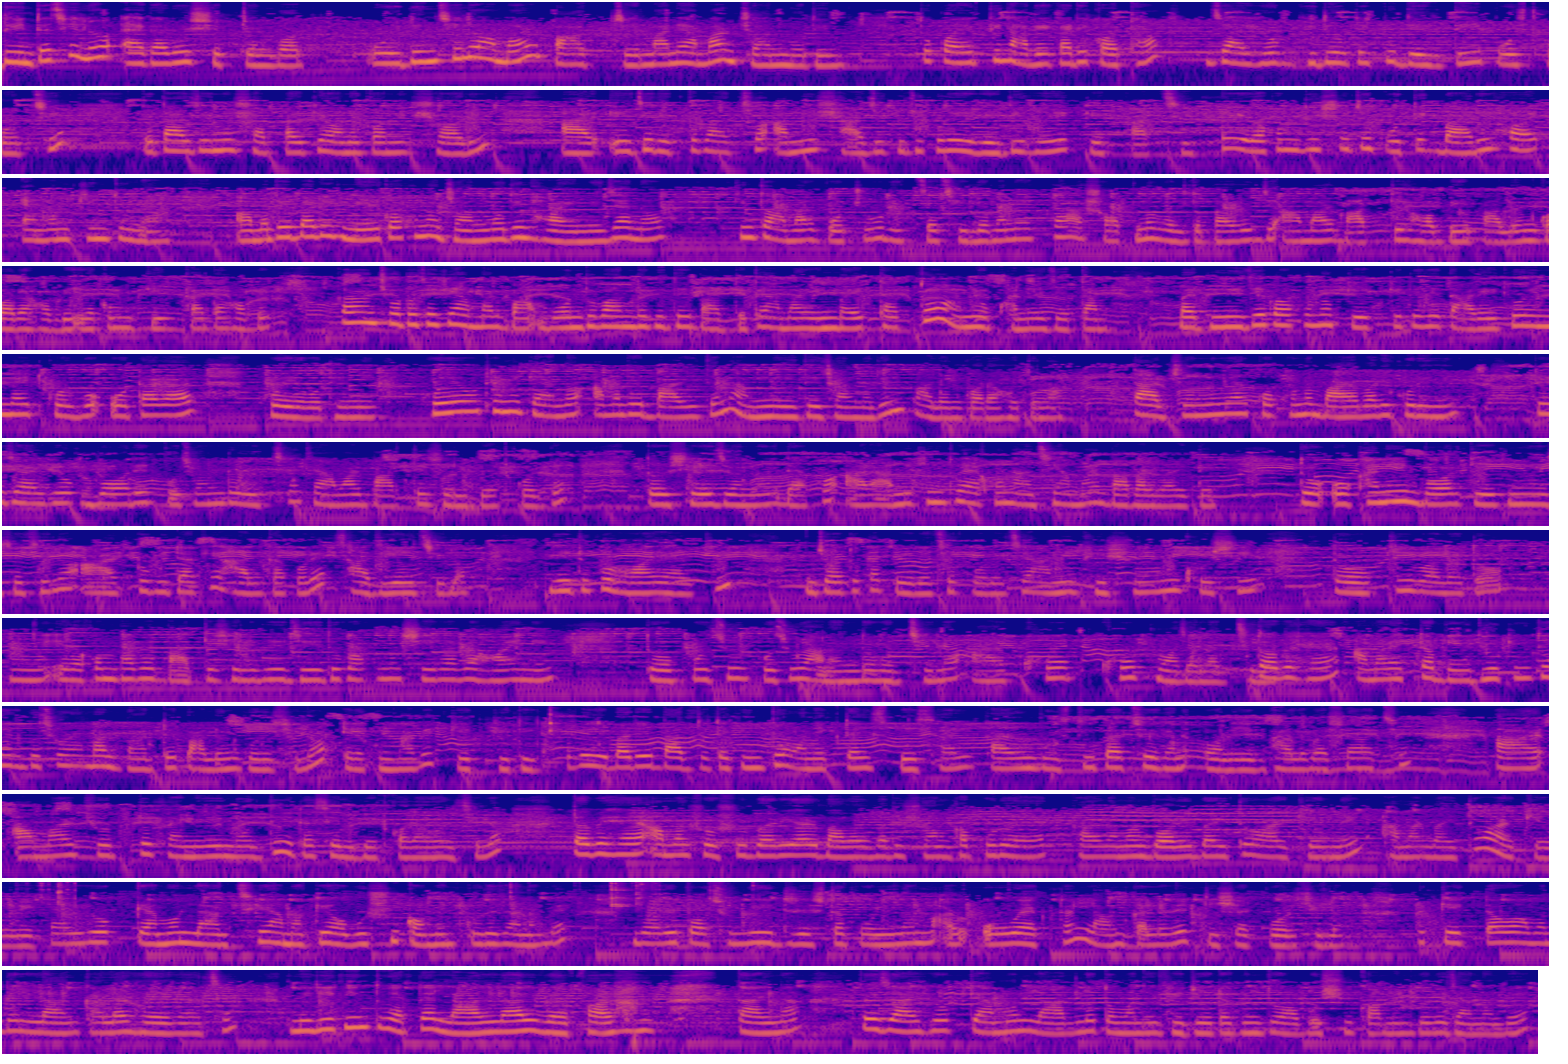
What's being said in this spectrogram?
দিনটা ছিল এগারোই সেপ্টেম্বর। ওই দিন ছিল আমার বার্থডে মানে আমার জন্মদিন। তো কয়েকদিন আগেকারই কথা। যাই হোক, ভিডিওটা একটু দেরিতেই পোস্ট করছি। তো তার জন্য সবাইকে অনেক অনেক সরি আর এই যে দেখতে পাচ্ছ, আমি সাজুগুজু করে রেডি হয়ে কেক কাটছি। তো এরকম দৃশ্য যে প্রত্যেক বাড়ি হয়, এমন কিন্তু না। আমাদের বাড়ির মেয়ের কখনো জন্মদিন হয়নি, জানো? কিন্তু আমার প্রচুর ইচ্ছা ছিল। মানে একটা স্বপ্ন বলতে পারো যে আমার বার্থডে হবে, পালন করা হবে, এরকম কেক কাটা হবে। কারণ ছোট থেকে আমার বন্ধু বান্ধবীদের বার্থডেতে আমার ইনভাইট থাকতো, আমি ওখানে যেতাম। বাট নিজে কখনো কেক কেটে যে তাদেরকেও ইনভাইট করব, ওটার আর হয়ে ওঠেনি। হয়ে ওঠেনি কেন? আমাদের বাড়িতে না মেয়েদের জন্মদিন পালন করা হতো না। তার জন্যই আর কখনো বাড়াবাড়ি করিনি। তো যাই হোক, বরের প্রচণ্ড ইচ্ছা যে আমার বার্থডে সেলিব্রেট করবে। তো সেই জন্যই দেখো, আর আমি কিন্তু এখন আছি আমার বাবার বাড়িতে। তো ওখানেই বর কেক নিয়ে এসেছিল আর টুপিটাকে হালকা করে সাজিয়েও ছিল। যেটুকু হয় আর কি, যতটা পেরেছে করেছে। আমি ভীষণ খুশি। তো কি বলো তো এরকমভাবে বার্থডে সেলিব্রেট যেহেতু কখনো সেভাবে হয়নি, তো প্রচুর প্রচুর আনন্দ হচ্ছিল আর খুব খুব মজা লাগছিল। তবে হ্যাঁ আমার একটা বৌদিও কিন্তু এক বছর আমার বার্থডে পালন করেছিল, এরকমভাবে কেক কেটে তবে এবারের বার্থডেটা কিন্তু অনেকটাই স্পেশাল কারণ বুঝতেই পারছ এখানে অনেক ভালোবাসা আছে। আর আমার ছোট্ট ফ্যামিলির মধ্যে এটা সেলিব্রেট করা হয়েছিল। তবে হ্যাঁ আমার শ্বশুরবাড়ি আর বাবার বাড়ির সংখ্যা পুরো এক কারণ আমার বরের বাড়িতেও আর কেউ নেই আমার বাড়িতেও আর কেউ নেই। যাই হোক কেমন লাগছে আমাকে অবশ্যই কমেন্ট করে জানাবে। বরের পছন্দের এই ড্রেসটা পরলাম আর ও একটা লাল কালারের টি শার্ট পরেছিল। তো কেকটাও আমাদের লাল কালার হয়ে গেছে। মিলিয়ে কিন্তু একটা লাল লাল ব্যাপার তাই না? তো যাই হোক কেমন লাগল তোমাদের ভিডিওটা কিন্তু অবশ্যই কমেন্ট করে জানাবে।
